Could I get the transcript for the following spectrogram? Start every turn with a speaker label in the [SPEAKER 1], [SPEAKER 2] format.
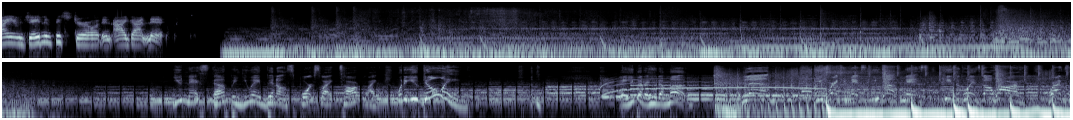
[SPEAKER 1] I am Jayden Fitzgerald, and I got next.
[SPEAKER 2] You next up and you ain't been on sports like talk. Like, what are you doing? hey, you better hit him up. Look, you breaking next and you up next. Kings and queens go hard.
